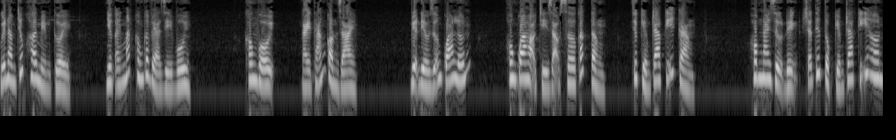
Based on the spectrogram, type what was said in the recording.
Nguyễn nam trúc hơi mỉm cười, nhưng ánh mắt không có vẻ gì vui. Không vội, ngày tháng còn dài. Viện điều dưỡng quá lớn, hôm qua họ chỉ dạo sơ các tầng, chưa kiểm tra kỹ càng. Hôm nay dự định sẽ tiếp tục kiểm tra kỹ hơn.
